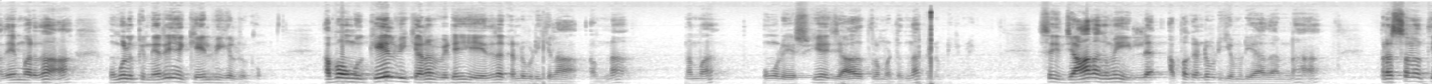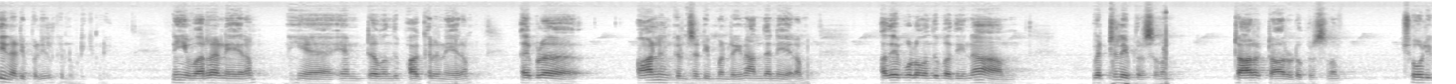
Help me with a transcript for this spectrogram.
அதே மாதிரி தான் உங்களுக்கு நிறைய கேள்விகள் இருக்கும். அப்போ உங்கள் கேள்விக்கான விடையை எதில் கண்டுபிடிக்கலாம் அப்படின்னா நம்ம உங்களுடைய சுய ஜாதகத்தில் மட்டும்தான் கண்டுபிடிக்க முடியும். சரி ஜாதகமே இல்லை அப்போ கண்டுபிடிக்க முடியாதான்னா பிரசனத்தின் அடிப்படையில் கண்டுபிடிக்க முடியும். நீங்கள் வர்ற நேரம் நீங்கள் என்கிட்ட வந்து பார்க்குற நேரம் அதே போல் ஆன்லைன் கன்சல்டிங் பண்ணுறீங்கன்னா அந்த நேரம். அதே போல் வந்து பார்த்திங்கன்னா வெற்றிலை பிரசனம் டார டாரோட பிரசனம் சோழி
